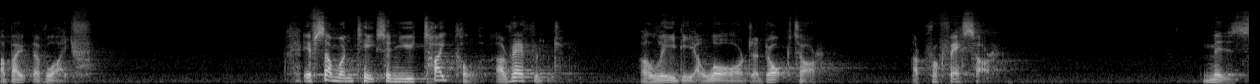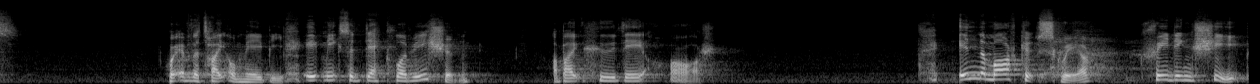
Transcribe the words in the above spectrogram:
about their life. If someone takes a new title, a reverend, a lady, a lord, a doctor, a professor, Ms., whatever the title may be, it makes a declaration about who they are. In the market square, trading sheep,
